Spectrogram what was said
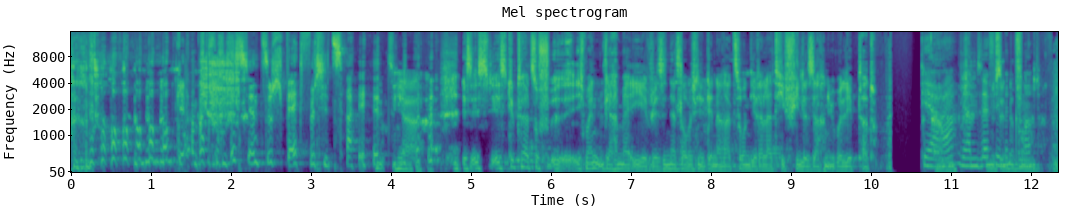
hat. okay, aber ein bisschen zu spät für die Zeit. Ja, es, ist, es gibt halt so, ich meine, wir haben ja eh, wir sind ja, glaube ich, eine Generation, die relativ viele Sachen überlebt hat. Ja, ähm, wir haben sehr viel Sinne mitgemacht. Von,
